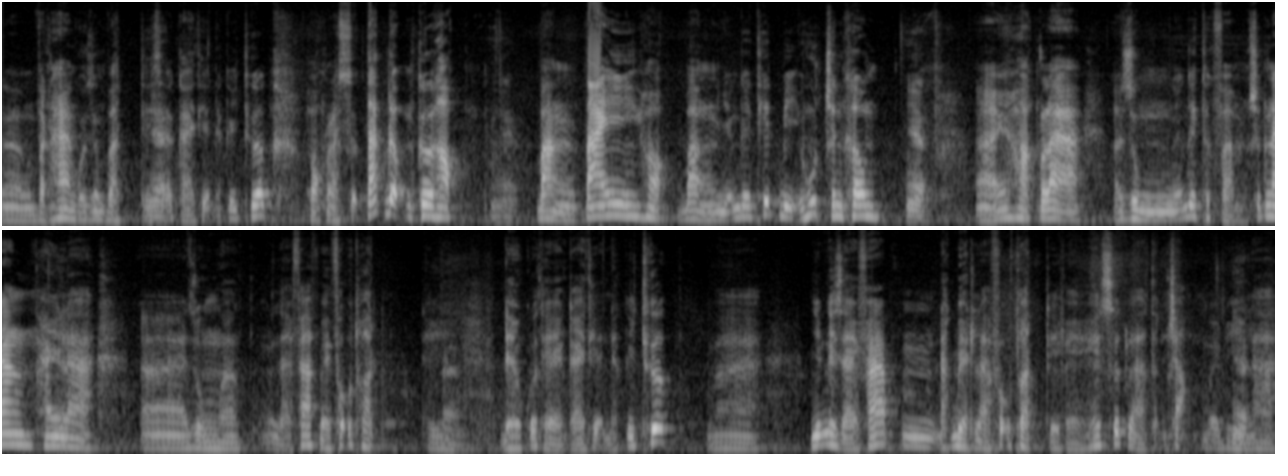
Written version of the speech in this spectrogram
uh, vật hang của dương vật thì yeah. sẽ cải thiện được kích thước hoặc là sự tác động cơ học yeah. bằng tay hoặc bằng những cái thiết bị hút chân không yeah. Đấy, hoặc là dùng những cái thực phẩm chức năng hay yeah. là uh, dùng uh, giải pháp về phẫu thuật thì yeah. đều có thể cải thiện được kích thước và những cái giải pháp ừ, đặc biệt là phẫu thuật thì phải hết sức là thận trọng bởi vì yeah. Dạ. là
